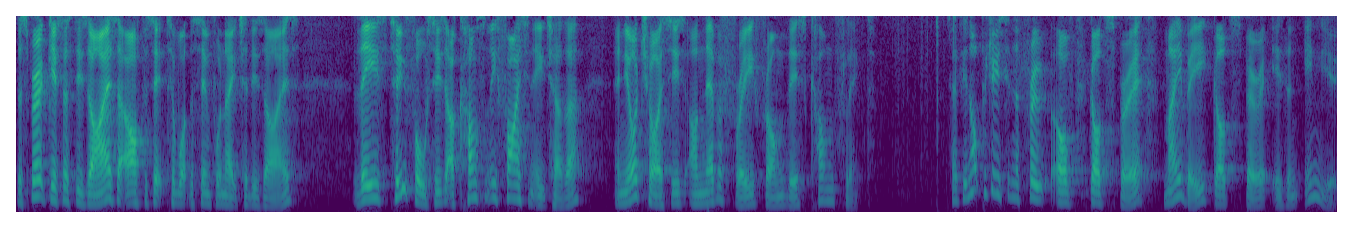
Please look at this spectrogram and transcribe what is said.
The Spirit gives us desires that are opposite to what the sinful nature desires. These two forces are constantly fighting each other, and your choices are never free from this conflict. So if you're not producing the fruit of God's Spirit, maybe God's Spirit isn't in you.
